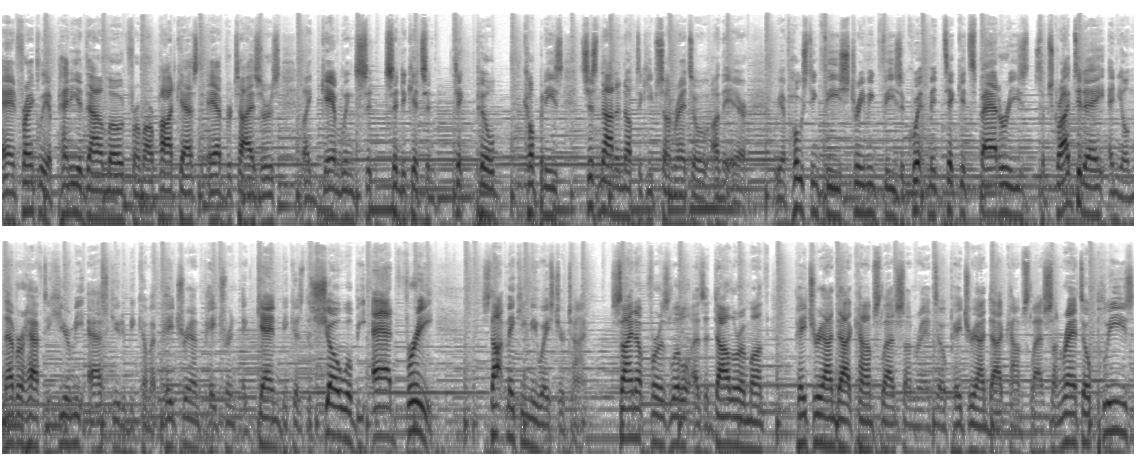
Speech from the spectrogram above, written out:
and frankly, a penny a download from our podcast advertisers like gambling syndicates and dick pill companies. It's just not enough to keep Son Ranto on the air. We have hosting fees, streaming fees, equipment, tickets, batteries. Subscribe today, and you'll never have to hear me ask you to become a Patreon patron again because the show will be ad free. Stop making me waste your time. Sign up for as little as a dollar a month. Patreon.com slash Sonranto. Patreon.com slash Sonranto. Please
